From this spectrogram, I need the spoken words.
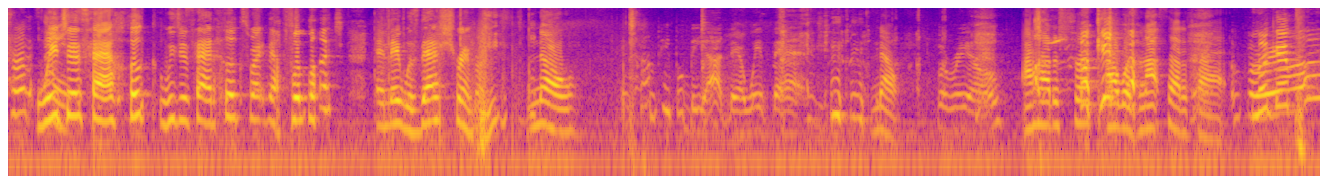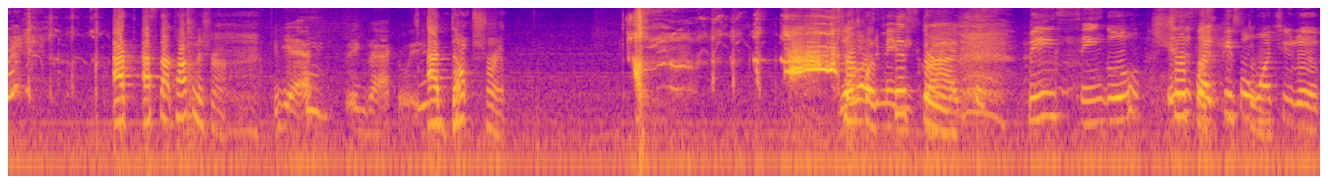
shrimp we just had hook we just had hooks right now for lunch and they was that shrimpy. No, Some people be out there with that. no. For real. I had a shrimp. I was not satisfied. For Look real? at- I, I stopped talking to shrimp. Yes, exactly. I dumped shrimp. Shrimp was to make me history. being single, it's just like people history. want you to.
